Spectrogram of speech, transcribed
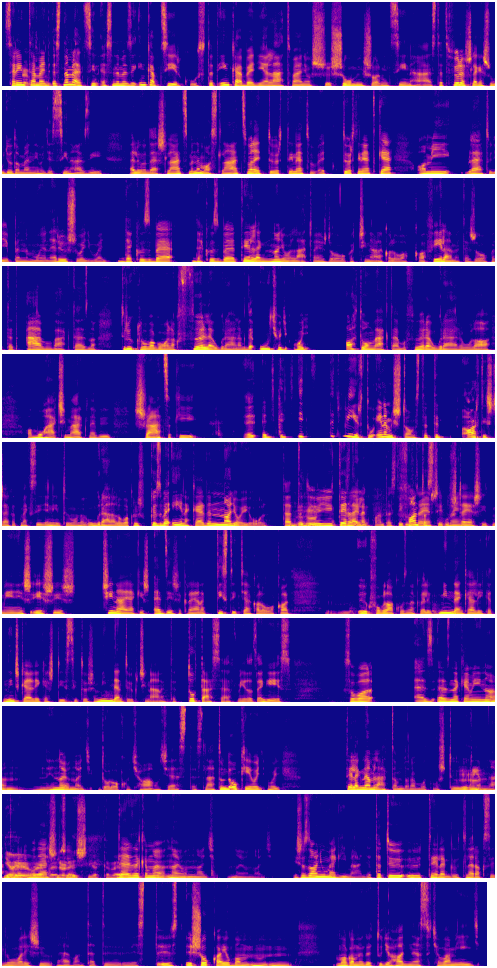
Szerintem egy, ezt nem lehet szín, szerintem ez inkább cirkusz, tehát inkább egy ilyen látványos showműsor, mint színház. Tehát fölösleges úgy oda menni, hogy egy színházi előadást látsz, mert nem azt látsz, van egy történet, egy történetke, ami lehet, hogy éppen nem olyan erős, vagy, vagy de közben de közben tényleg nagyon látványos dolgokat csinálnak a lovakkal, félelmetes dolgokat, tehát állva vágtáznak, trükklovagolnak, fölleugrálnak, de úgy, hogy, hogy atomvágtába fölreugrál róla a Mohácsi Márk nevű srác, aki egy, egy, egy, egy, virtu, én nem is tudom, tehát artistákat megszégyenítő módon ugrál a lovakra, és közben énekel, de nagyon jól. Tehát, uh-huh. hogy hát tényleg, tényleg fantasztikus, fantasztikus teljesítmény, teljesítmény és, és, és csinálják, és edzésekre járnak, tisztítják a lovakat, ők foglalkoznak velük, minden kelléket, nincs kellékes tisztítő, sem, mindent ők csinálnak, tehát totál self az egész. Szóval ez, ez nekem így nagyon, nagyon nagy dolog, hogyha, hogyha ezt, ezt látom. De oké, okay, hogy, hogy tényleg nem láttam darabot most tőlük, uh-huh. nem láttam előadást, de ez nekem nagyon, nagyon nagy, nagyon nagy. És az anyu megimádja. Tehát ő, ő tényleg őt leraksz egy lóval, és ő el van. Tehát ő, ő, ezt, ő, ő sokkal jobban maga mögött tudja hagyni azt, hogyha valami így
